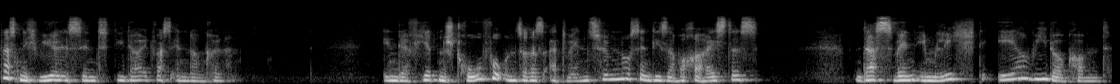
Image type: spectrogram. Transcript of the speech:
dass nicht wir es sind, die da etwas ändern können. In der vierten Strophe unseres Adventshymnus in dieser Woche heißt es, dass wenn im Licht er wiederkommt,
